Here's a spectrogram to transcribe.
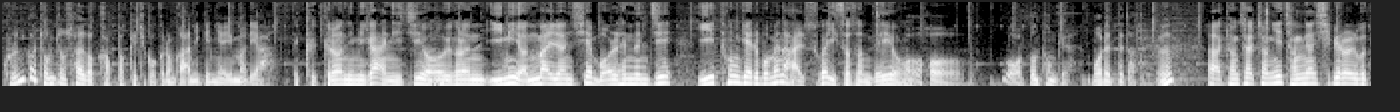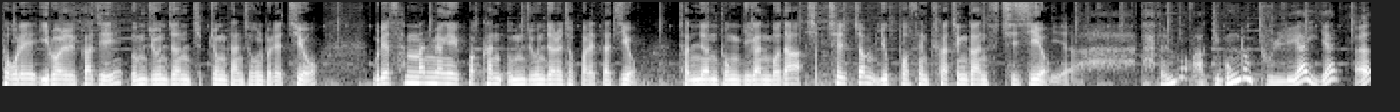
그러니까 점점 사회가 각박해지고 그런 거 아니겠냐 이 말이야. 그, 그런 의미가 아니지요. 그런 이미 연말연시에 뭘 했는지 이 통계를 보면 알 수가 있어서인데요. 어허, 뭐 어떤 통계? 뭘 했대 다들? 예? 아, 경찰청이 작년 11월부터 올해 1월까지 음주운전 집중 단속을 벌였지요. 무려 3만 명에 육박한 음주운전을 적발했다지요. 전년 동기간보다 17.6%가 증가한 수치지요. 이야, 다들 뭐 악기 공룡 둘리야 이게? 에?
